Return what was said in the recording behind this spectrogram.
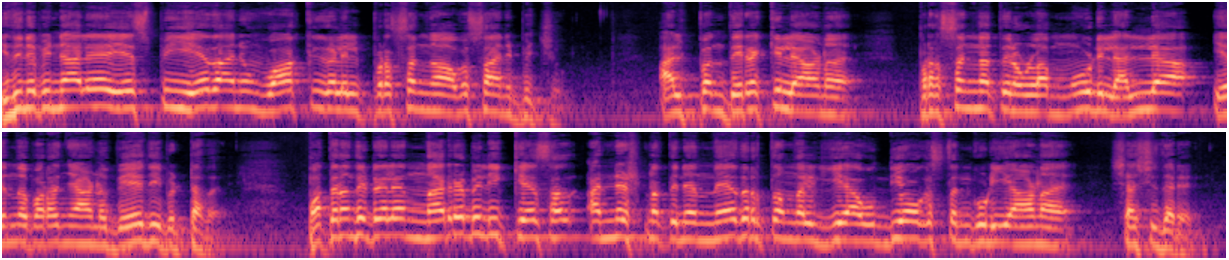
ഇതിന് പിന്നാലെ എസ് പി ഏതാനും വാക്കുകളിൽ പ്രസംഗം അവസാനിപ്പിച്ചു. അല്പം തിരക്കിലാണ് പ്രസംഗത്തിനുള്ള മൂഡിലല്ല എന്ന് പറഞ്ഞാണ് വേദി വിട്ടത്. പത്തനംതിട്ടയിലെ നരബലി കേസ് അന്വേഷണത്തിന് നേതൃത്വം നൽകിയ ഉദ്യോഗസ്ഥൻ കൂടിയാണ് ശശിധരൻ.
